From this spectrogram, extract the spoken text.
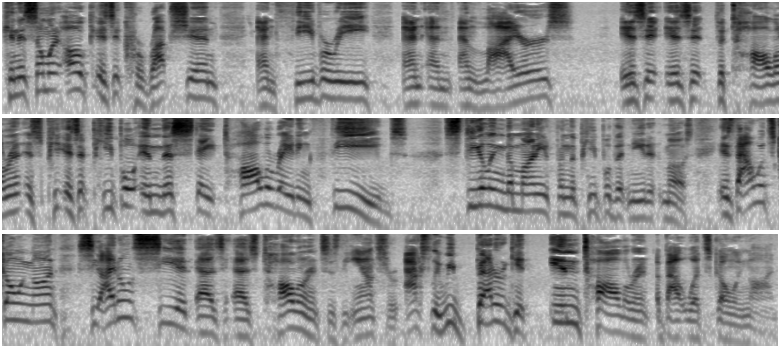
Can it someone oh is it corruption and thievery and and and liars? Is it is it the tolerant? Is is it people in this state tolerating thieves? stealing the money from the people that need it most. Is that what's going on? See, I don't see it as as tolerance is the answer. Actually, we better get intolerant about what's going on.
